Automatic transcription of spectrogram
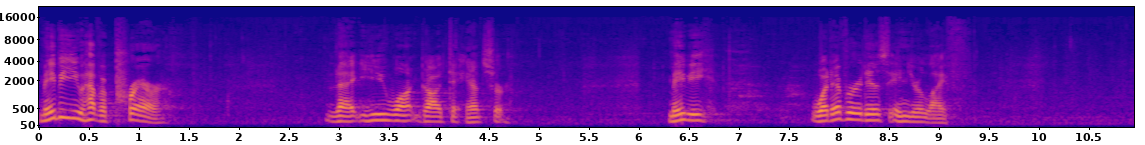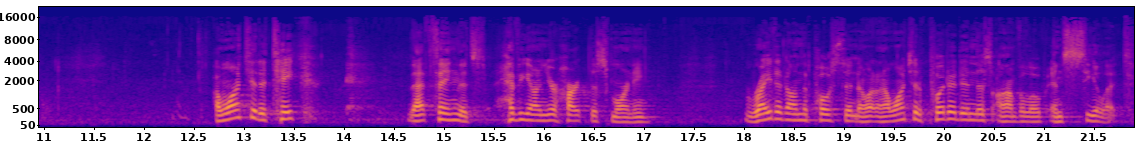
Maybe you have a prayer that you want God to answer. Maybe whatever it is in your life. I want you to take that thing that's heavy on your heart this morning, write it on the post it note, and I want you to put it in this envelope and seal it.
